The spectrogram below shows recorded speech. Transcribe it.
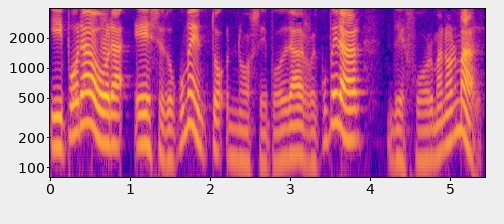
y por ahora ese documento no se podrá recuperar de forma normal.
